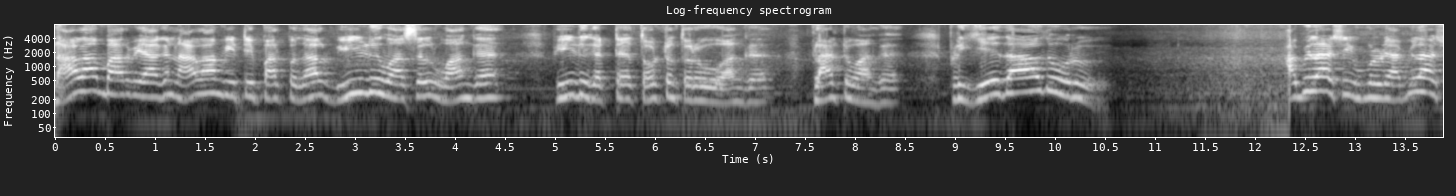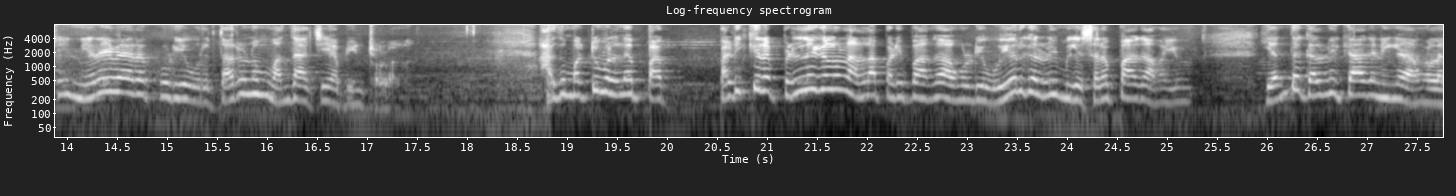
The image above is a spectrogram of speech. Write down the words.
நாலாம் பார்வையாக நாலாம் வீட்டை பார்ப்பதால் வீடு வாசல் வாங்க வீடு கட்ட தோட்டம் துறவு வாங்க பிளாட்டு வாங்க. இப்படி ஏதாவது ஒரு அபிலாஷை உங்களுடைய அபிலாஷை நிறைவேறக்கூடிய ஒரு தருணம் வந்தாச்சு அப்படின்னு சொல்லலாம். அது மட்டுமல்ல ப படிக்கிற பிள்ளைகளும் நல்லா படிப்பாங்க. அவங்களுடைய உயர்கல்வி மிக சிறப்பாக அமையும். எந்த கல்விக்காக நீங்கள் அவங்கள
